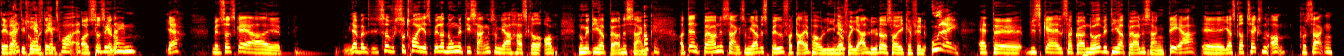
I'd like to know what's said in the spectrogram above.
er en rigtig Hold god kæft, idé. jeg tror, at og så du skal vinder hende. Ja, men så skal jeg... Øh, jamen, så, så tror jeg, jeg spiller nogle af de sange, som jeg har skrevet om. Nogle af de her børnesange. Okay. Og den børnesang, som jeg vil spille for dig, Pauline, Ja. og for jer lyttere, så I kan finde ud af, at øh, vi skal altså gøre noget ved de her børnesange. Det er, øh, jeg skrev teksten om på sangen.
